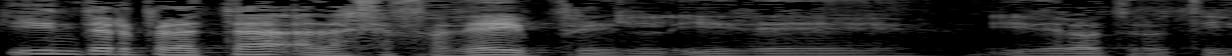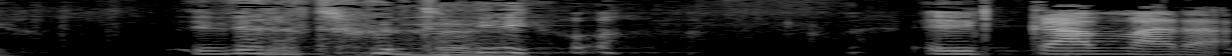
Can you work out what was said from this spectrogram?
Y interpreta a la jefa de April y, de, y del otro tío. Y del otro tío. El cámara.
